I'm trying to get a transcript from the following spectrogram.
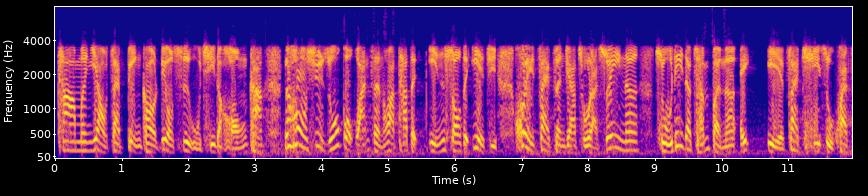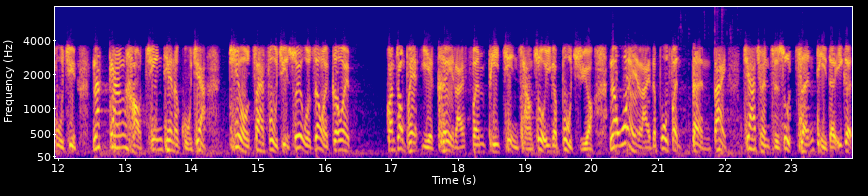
他们要再并购六四五七的宏康，那后续如果完成的话，它的营收的业绩会再增加出来，所以呢，主力的成本呢，哎。也在七十五块附近，那刚好今天的股价就在附近，所以我认为各位观众朋友也可以来分批进场做一个布局哦。那未来的部分，等待加权指数整体的一个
